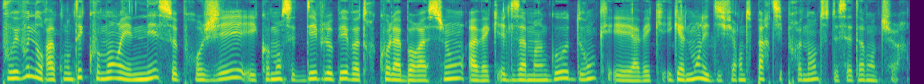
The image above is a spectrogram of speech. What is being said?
Pouvez-vous nous raconter comment est né ce projet et comment s'est développée votre collaboration avec Elsa Mingo donc, et avec également les différentes parties prenantes de cette aventure?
